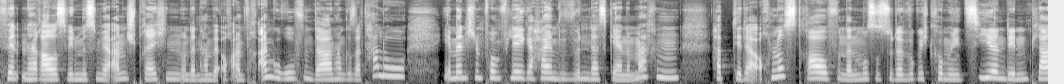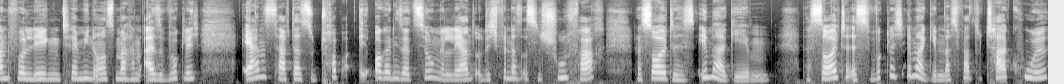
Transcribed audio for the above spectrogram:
finden heraus, wen müssen wir ansprechen. Und dann haben wir auch einfach angerufen da und haben gesagt, hallo, ihr Menschen vom Pflegeheim, wir würden das gerne machen. Habt ihr da auch Lust drauf? Und dann musstest du da wirklich kommunizieren, den Plan vorlegen, einen Termin ausmachen. Also wirklich ernsthaft, hast du Top-Organisation gelernt. Und ich finde, das ist ein Schulfach. Das sollte es immer geben. Das sollte es wirklich immer geben. Das war total cool.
